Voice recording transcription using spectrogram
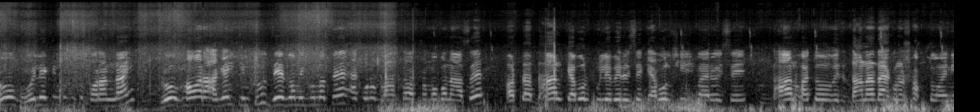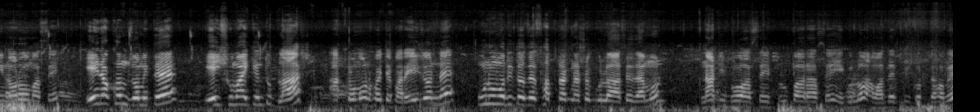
রোগ হইলে কিন্তু কিছু করার নাই। রোগ হওয়ার আগেই কিন্তু যে জমিগুলোতে এখনও ব্লাস্ট হওয়ার সম্ভাবনা আছে অর্থাৎ ধান কেবল ফুলে বের হয়েছে কেবল শীষ বের হয়েছে ধান হয়তো ওই দানাটা এখনও শক্ত হয়নি নরম আছে। এই রকম জমিতে এই সময় কিন্তু ব্লাস্ট আক্রমণ হইতে পারে। এই জন্যে অনুমোদিত যে ছত্রাকনাশকগুলো আছে যেমন নাটিভো আছে ট্রুপার আছে এগুলো আমাদের কি করতে হবে?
